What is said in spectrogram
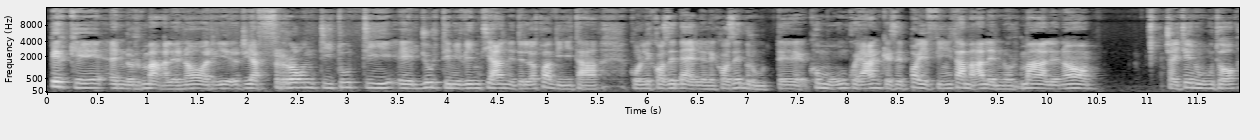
Perché è normale, no? Ri- riaffronti tutti eh, gli ultimi 20 anni della tua vita con le cose belle, le cose brutte, comunque anche se poi è finita male è normale, no? Ci hai tenuto,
